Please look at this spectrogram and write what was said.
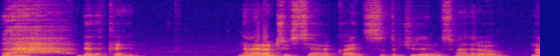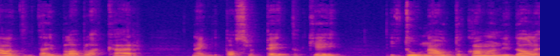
Ah, gde da krenem? Nameračim se ja, rekao, ajde, sutra ću da idem u Smedrevo, navotam taj bla bla kar, negdje posle pet, okej, okay, i tu na autokomandi dole,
